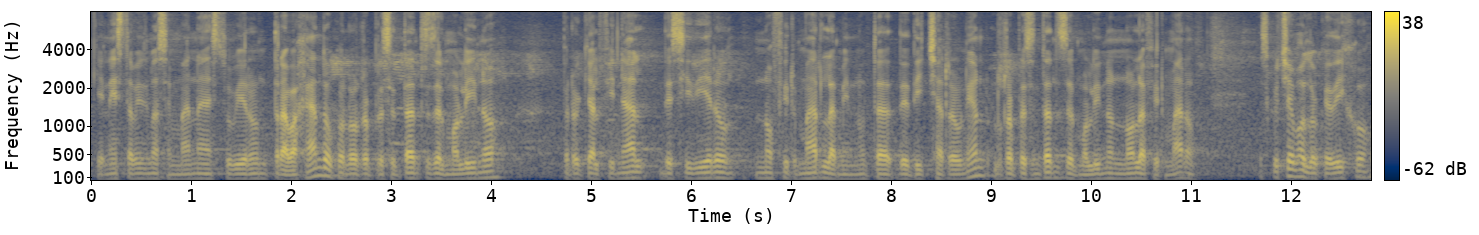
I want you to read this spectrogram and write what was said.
que en esta misma semana estuvieron trabajando con los representantes del molino pero que al final decidieron no firmar la minuta de dicha reunión. Los representantes del Molino no la firmaron. Escuchemos lo que dijo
